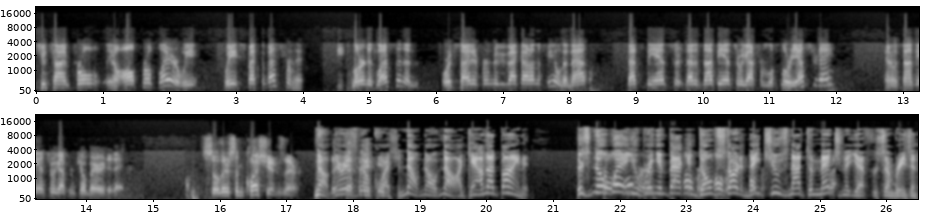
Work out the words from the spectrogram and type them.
two-time pro, you know, all-pro player. We we expect the best from him. He's learned his lesson, and we're excited for him to be back out on the field. And that's that's the answer. That is not the answer we got from LaFleur yesterday, and it was not the answer we got from Joe Barry today. So there's some questions there. No, there is no question. No, no, no. I can't. I'm not buying it. There's no So, way you bring him back and don't Homer, start him. They choose not to mention it yet for some reason.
